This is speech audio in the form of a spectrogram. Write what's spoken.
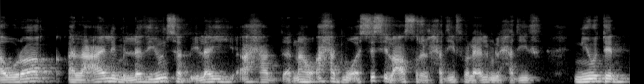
أوراق العالم الذي ينسب إليه أحد أنه أحد مؤسسي العصر الحديث والعلم الحديث نيوتن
